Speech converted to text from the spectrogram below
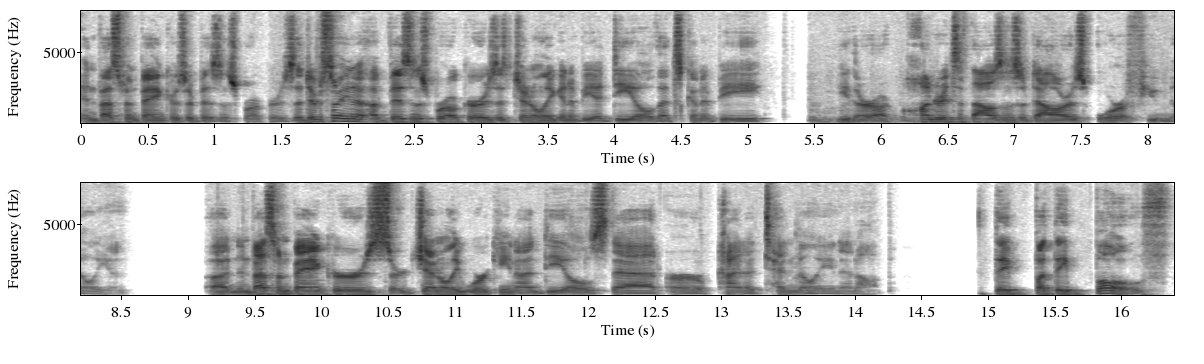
investment bankers or business brokers. The difference between a business broker is it's generally going to be a deal that's going to be either hundreds of thousands of dollars or a few million. Uh, investment bankers are generally working on deals that are kind of 10 million and up. They, but they both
